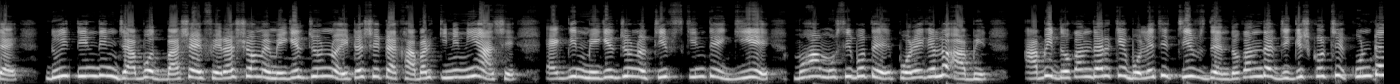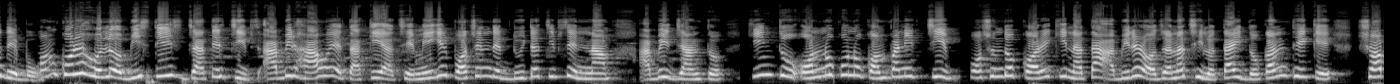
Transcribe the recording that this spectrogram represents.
যায়। দুই তিন দিন যাবৎ বাসায় ফেরার সময় মেঘের জন্য এটা সেটা খাবার কিনে নিয়ে আসে। একদিন মেঘের জন্য চিপস কিনতে গিয়ে মহা মুসিবতে পড়ে গেল আবির। আবির দোকানদারকে বলেছে চিপস দেন। দোকানদার জিজ্ঞেস করছে, কোনটা দেব? কম করে হলো বিশ তিরিশ জাতের চিপস। আবির হা হয়ে তাকিয়ে আছে। মেঘের পছন্দের দুইটা চিপসের নাম আবির জানতো। কিন্তু অন্য কোনো কোম্পানির চিপ পছন্দ করে কি না তা আবিরের অজানা ছিল। তাই দোকান থেকে সব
